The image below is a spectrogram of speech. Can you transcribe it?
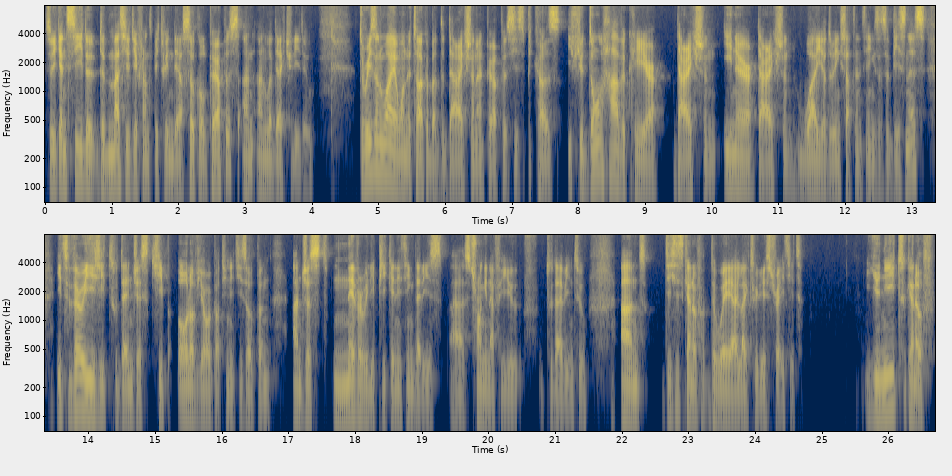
So you can see the, the massive difference between their so-called purpose and, and what they actually do the reason why I want to talk about the direction and purpose is because if you don't have a clear direction, inner direction, why you're doing certain things as a business, it's very easy to then just keep all of your opportunities open and just never really pick anything that is uh, strong enough for you to dive into. And this is kind of the way I like to illustrate it. You need to kind of,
